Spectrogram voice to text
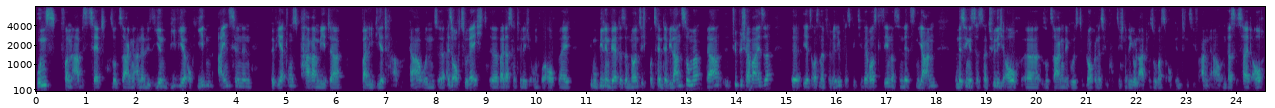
uns von A bis Z sozusagen analysieren, wie wir auch jeden einzelnen Bewertungsparameter validiert haben. Ja, und äh, also auch zu Recht, äh, weil das natürlich irgendwo auch bei Immobilienwerte sind 90 Prozent der Bilanzsumme, ja, typischerweise, jetzt aus einer Fair-Value-Perspektive heraus gesehen aus den letzten Jahren. Und deswegen ist das natürlich auch äh, sozusagen der größte Block und deswegen guckt sich ein Regulator sowas auch intensiv an. Ja. Und das ist halt auch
